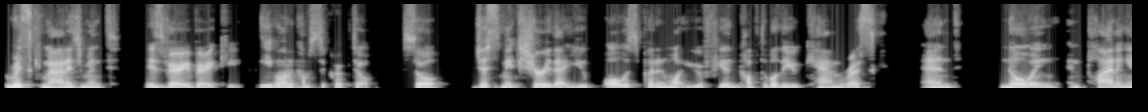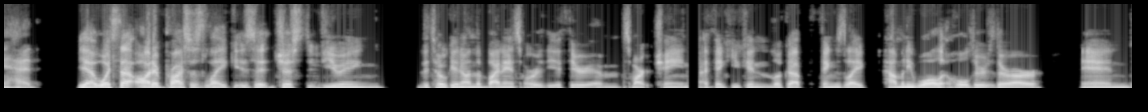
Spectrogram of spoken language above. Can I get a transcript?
risk management is very, very key, even when it comes to crypto. So just make sure that you always put in what you're feeling comfortable that you can risk and knowing and planning ahead. Yeah. What's that audit process like? Is it just viewing the token on the Binance or the Ethereum smart chain? I think you can look up things like how many wallet holders there are and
